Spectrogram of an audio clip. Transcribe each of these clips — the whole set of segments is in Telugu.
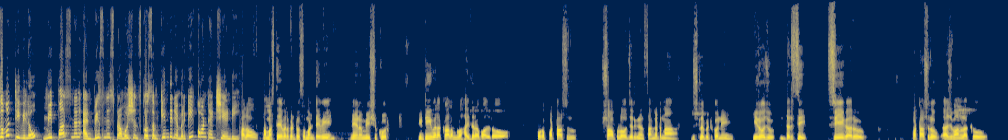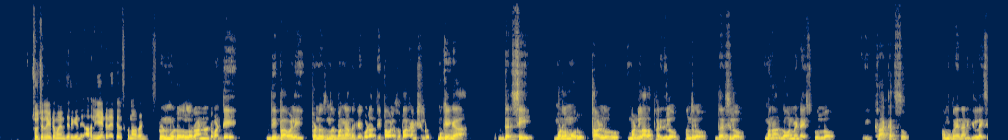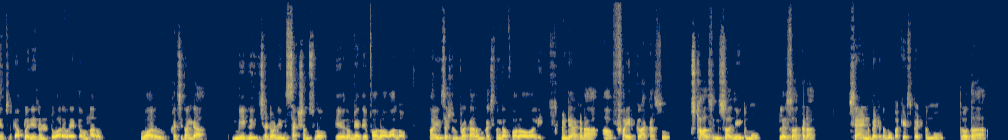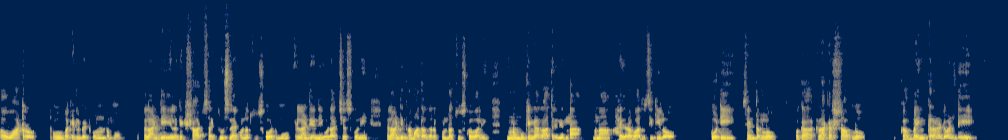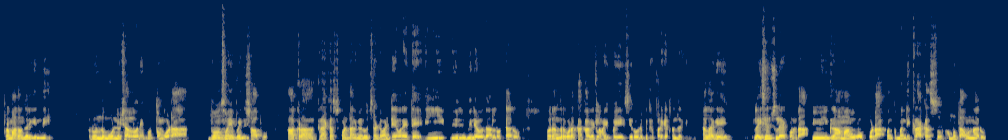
సుమన్ టీవీలో మీ పర్సనల్ అండ్ బిజినెస్ ప్రమోషన్స్ కోసం కింది నెంబర్కి కాంటాక్ట్ చేయండి. హలో నమస్తే వెల్కమ్ టు సుమన్ టీవీ. నేను మీ షుకూర్. ఇటీవల కాలంలో హైదరాబాద్లో ఒక పటాసుల్ షాపులో జరిగిన సంఘటన దృష్టిలో పెట్టుకొని ఈరోజు దర్శి సిఐ గారు పటాసులు యాజమానులకు సూచనలు ఇవ్వడం జరిగింది. అసలు ఏంటనేది తెలుసుకుందాం రండి. రెండు మూడు రోజుల్లో రానున్నటువంటి దీపావళి పండుగ సందర్భంగా అందరికీ కూడా దీపావళి శుభాకాంక్షలు. ముఖ్యంగా దర్శి ముళ్ళమూరు తాళ్ళూరు మండలాల పరిధిలో అందులో దర్శిలో మన గవర్నమెంట్ హై స్కూల్లో ఈ క్రాకర్స్ అమ్ముకునే దానికి లైసెన్సులకి అప్లై చేసినటువంటి వారు ఎవరైతే ఉన్నారో వారు ఖచ్చితంగా మీకు ఇచ్చినటువంటి ఇన్స్ట్రక్షన్స్లో ఏ విధంగా అయితే ఫాలో అవ్వాలో ఆ ఇన్స్ట్రక్షన్ ప్రకారం ఖచ్చితంగా ఫాలో అవ్వాలి. అంటే అక్కడ ఆ ఫైర్ క్రాకర్స్ స్టాల్స్ ఇన్స్టాల్ చేయటము ప్లస్ అక్కడ శాండ్ పెట్టడము బకెట్స్ పెట్టడము తర్వాత వాటర్ బకెట్లు పెట్టుకోవడము ఎలాంటి ఎలక్ట్రిక్ షార్ట్ సర్క్యూట్స్ లేకుండా చూసుకోవటము ఇలాంటివన్నీ కూడా చేసుకొని ఎలాంటి ప్రమాదాలు జరగకుండా చూసుకోవాలి. మనం ముఖ్యంగా రాత్రి నిన్న మన హైదరాబాద్ సిటీలో కోటి సెంటర్లో ఒక క్రాకర్ షాప్లో ఒక భయంకరమైనటువంటి ప్రమాదం జరిగింది. రెండు మూడు నిమిషాల్లోనే మొత్తం కూడా ధ్వంసం అయిపోయింది షాపు. అక్కడ క్రాకర్స్ కొనడానికి వచ్చినటువంటి ఎవరైతే ఈ వి- వినియోగదారులు ఉంటారో వారందరూ కూడా కాకా వికలం అయిపోయేసి రోడ్డు మీదకి పరిగెత్తడం జరిగింది. అలాగే లైసెన్స్ లేకుండా ఈ గ్రామాల్లో కూడా కొంతమంది క్రాకర్స్ అమ్ముతా ఉన్నారు.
